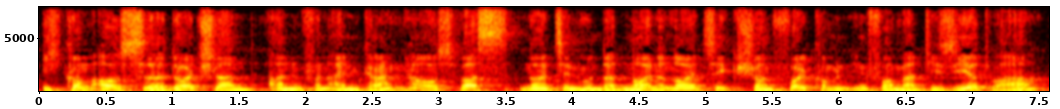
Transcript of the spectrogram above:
ich komme aus äh, Deutschland von einem Krankenhaus, was 1999 schon vollkommen informatisiert war,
